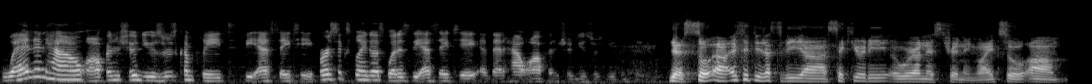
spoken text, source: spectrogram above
when and how often should users complete the SAT? First, explain to us what is the SAT, and then how often should users be completing? Yes. So, uh, SAT that's the uh, security awareness training, right? So, um,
